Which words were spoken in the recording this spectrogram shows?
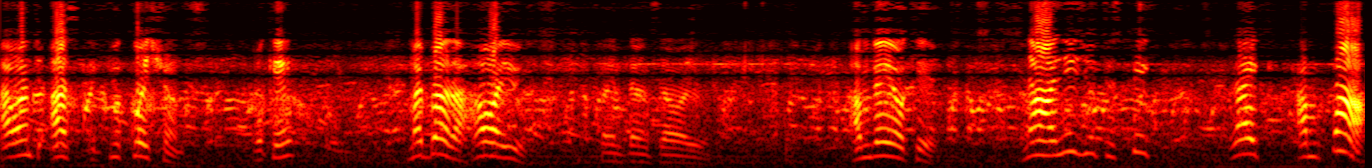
I want to ask a few questions. Okay? My brother, how are you? Fine, thanks. How are you? I'm very okay. Now I need you to speak like I'm far.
